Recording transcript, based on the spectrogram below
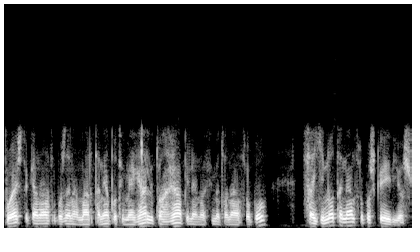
που έστω και αν ο άνθρωπος δεν αμάρτανε, από τη μεγάλη του αγάπη να ενωθεί με τον άνθρωπο, θα γινόταν άνθρωπος και ο ίδιος.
